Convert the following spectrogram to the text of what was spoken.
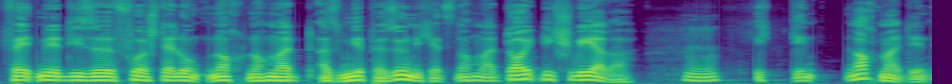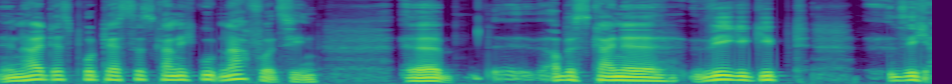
fällt mir diese Vorstellung noch, noch mal, also mir persönlich jetzt noch mal deutlich schwerer. Mhm. Ich, den, noch mal, den Inhalt des Protestes kann ich gut nachvollziehen äh, ob es keine Wege gibt, sich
